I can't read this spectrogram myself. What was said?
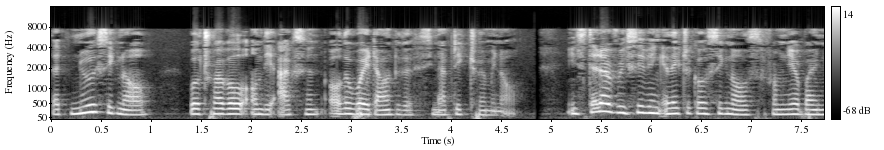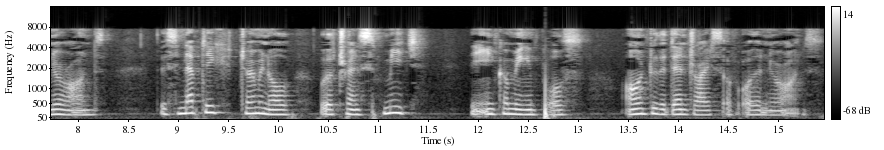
That new signal will travel on the axon all the way down to the synaptic terminal. Instead of receiving electrical signals from nearby neurons, the synaptic terminal will transmit the incoming impulse onto the dendrites of other neurons.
